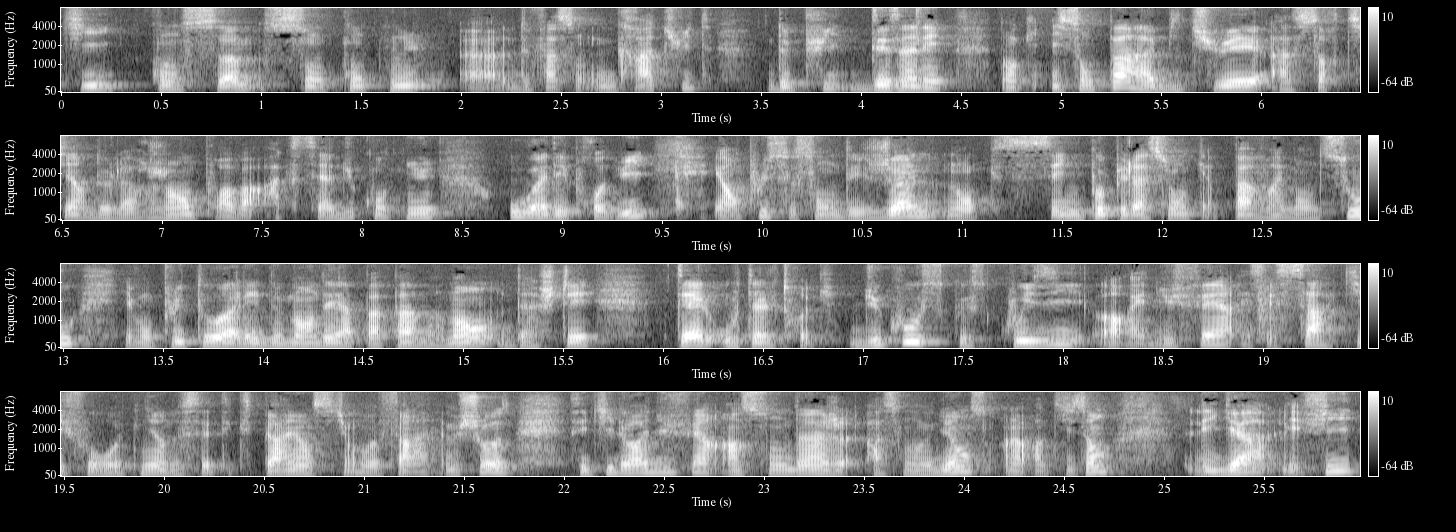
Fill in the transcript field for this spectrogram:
qui consomment son contenu euh, de façon gratuite depuis des années. Donc ils ne sont pas habitués à sortir de l'argent pour avoir accès à du contenu ou à des produits. Et en plus, ce sont des jeunes, donc c'est une population qui n'a pas vraiment de sous. Ils vont plutôt aller demander à papa, maman d'acheter tel ou tel truc. Du coup, ce que Squeezie aurait dû faire, et c'est ça qu'il faut retenir de cette expérience si on veut faire la même chose, c'est qu'il aurait dû faire un sondage à son audience en leur disant, les gars, les filles,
